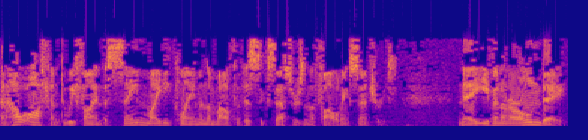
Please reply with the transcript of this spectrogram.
And how often do we find the same mighty claim in the mouth of his successors in the following centuries? Nay, even in our own day,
